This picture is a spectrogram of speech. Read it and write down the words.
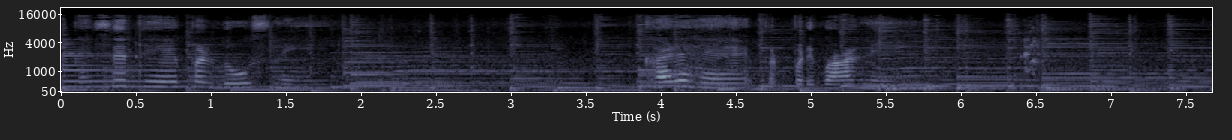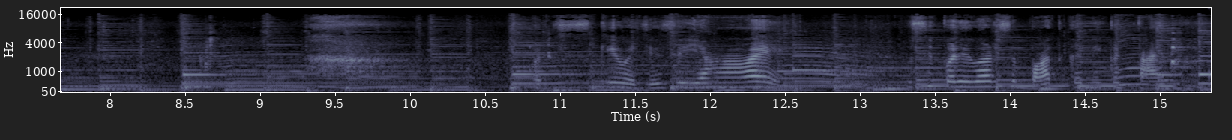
पैसे थे पर दोस्त नहीं। घर है पर परिवार नहीं। की वजह से यहाँ आए। उसी परिवार से बात करने का टाइम नहीं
